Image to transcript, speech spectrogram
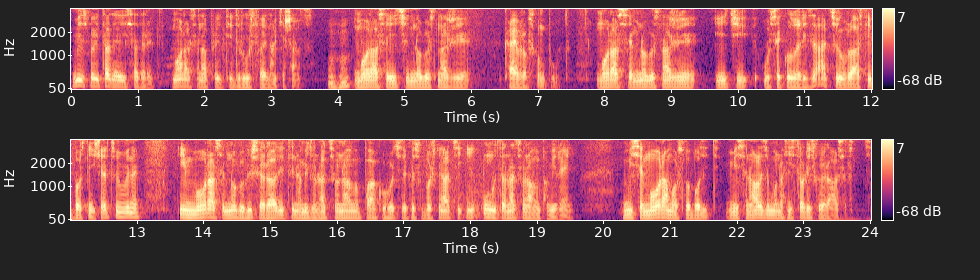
Mi smo i tada i sada rekli, mora se napraviti društvo jednake šanse. Mora se ići mnogo snažije ka evropskom putu. Mora se mnogo snažije ići u sekularizaciju vlasti Bosne i Hercegovine i mora se mnogo više raditi na međunacionalnom, pa ako hoćete, kad su bošnjaci i unutar nacionalnom pomirenju. Mi se moramo osloboditi. Mi se nalazimo na historijskoj razvrstnici.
